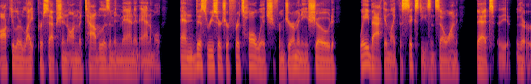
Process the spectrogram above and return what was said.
Ocular Light Perception on Metabolism in Man and Animal. And this researcher, Fritz Hollwich from Germany, showed way back in like the 60s and so on that uh, the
